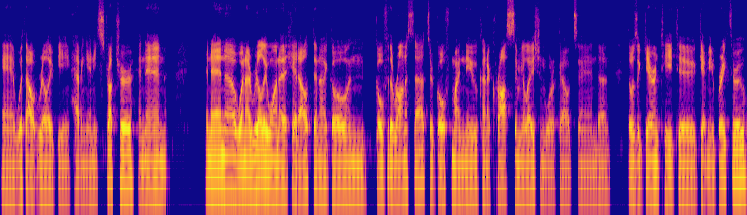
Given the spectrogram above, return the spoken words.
and without really being having any structure. And then, and then uh, when I really want to hit out, then I go and go for the Rønnestads or go for my new kind of cross simulation workouts, and uh, those are guaranteed to get me a breakthrough,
